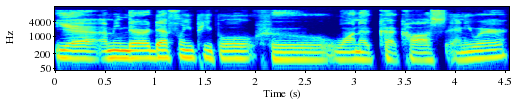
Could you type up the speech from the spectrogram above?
Yeah. I mean, there are definitely people who want to cut costs anywhere.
